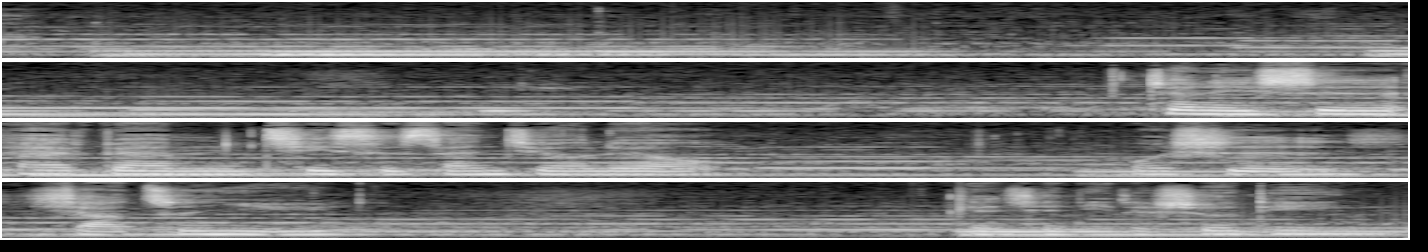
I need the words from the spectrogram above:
这里是 FM 七四三九六，我是小鳟鱼，感谢你的收听。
